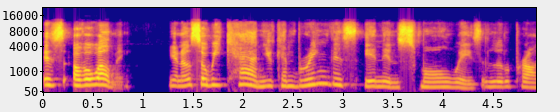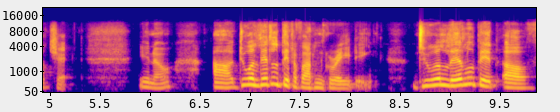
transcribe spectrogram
is overwhelming you know? So we can you can bring this in in small ways a little project you know? Uh, do a little bit of ungrading do a little bit of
